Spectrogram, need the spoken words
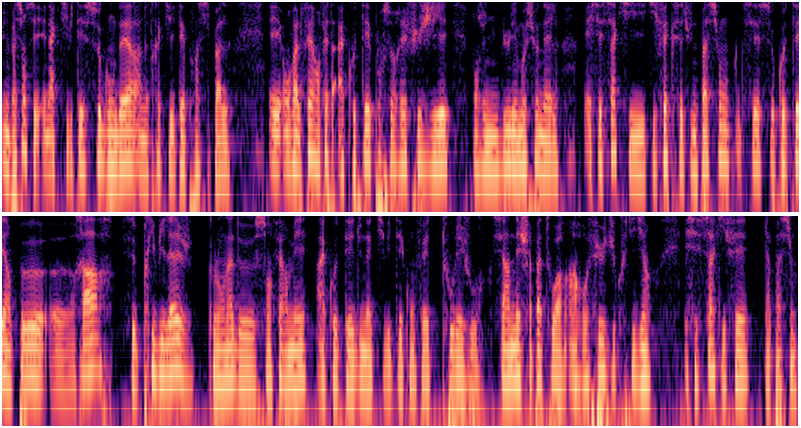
Une passion c'est une activité secondaire à notre activité principale. Et on va le faire en à côté pour se réfugier dans une bulle émotionnelle. Et c'est ça qui, fait que c'est une passion. C'est ce côté un peu euh, rare, ce privilège que l'on a de s'enfermer à côté d'une activité qu'on fait tous les jours. C'est un échappatoire, un refuge du quotidien. Et c'est ça qui fait la passion.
